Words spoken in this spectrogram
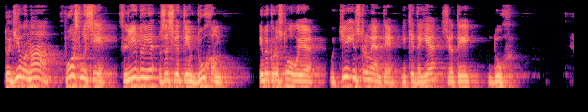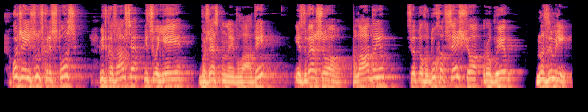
тоді вона в послусі слідує за Святим Духом і використовує ті інструменти, які дає Святий Дух. Отже, Ісус Христос відказався від своєї божественної влади і звершував владою Святого Духа все, що робив на землі.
